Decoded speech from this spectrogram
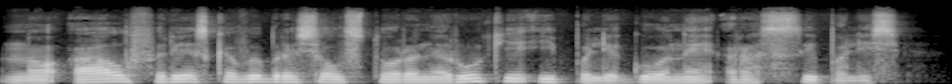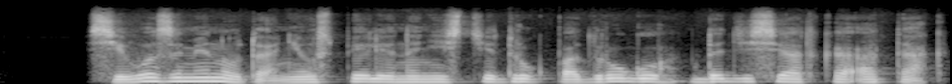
Но Алф резко выбросил в стороны руки, и полигоны рассыпались. Всего за минуту они успели нанести друг по другу до десятка атак.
